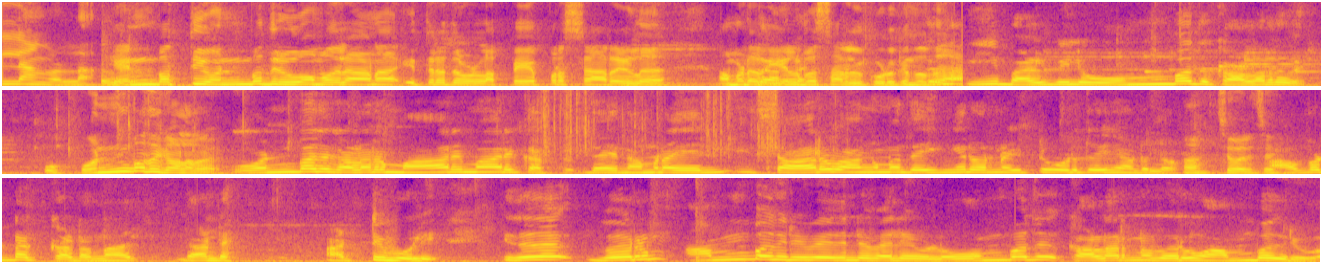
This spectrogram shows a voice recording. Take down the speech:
എല്ലാം കൊള്ളാം. എൺപത്തി ഒൻപത് രൂപ മുതലാണ് ഇത്തരത്തിലുള്ള പേപ്പർ സ്റ്റാറുകൾ നമ്മുടെ റിയൽ ബസാറിൽ കൊടുക്കുന്നത്. ഈ ബൾബിൽ ഒമ്പത് കളർ വരും. ഒൻപത് കളർ ഒൻപത് കളർ മാറി മാറി കത്ത്. നമ്മുടെ സ്റ്റാർ വാങ്ങുമ്പോൾ ദേ ഇങ്ങനെ ഒരെണ്ണം ഇട്ട് കൊടുത്തു കഴിഞ്ഞാണ്ടല്ലോ അവിടെ കടന്നാൽ ഇതാണ്ടേ. അടിപൊളി. ഇത് വെറും അമ്പത് രൂപ ഇതിന്റെ വിലയുള്ളൂ. ഒമ്പത് കളറിന് വെറും അമ്പത് രൂപ.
